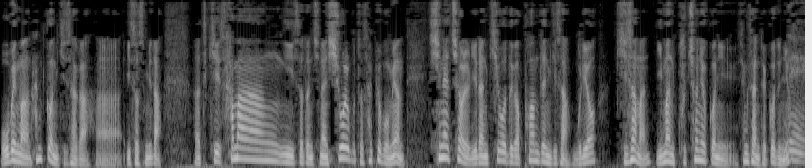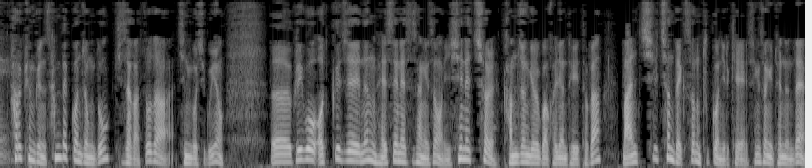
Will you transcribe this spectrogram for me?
500만 한건 기사가 아, 있었습니다. 아, 특히 사망이 있었던 지난 10월부터 살펴보면 신해철이란 키워드가 포함된 기사 무려 기사만 2만 9천여 건이 생산됐거든요. 네. 하루 평균 300건 정도 기사가 쏟아진 것이고요. 어, 그리고 엊그제는 SNS상에서 이 신해철 감정 결과 관련 데이터가 17,132건 이렇게 생성이 됐는데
